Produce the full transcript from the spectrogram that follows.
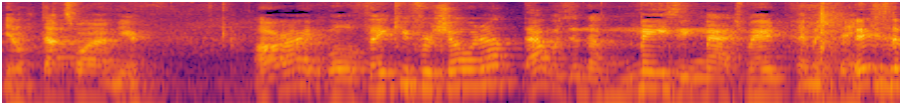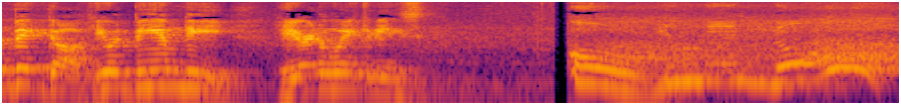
you know, that's why I'm here. All right. Well, thank you for showing up. That was an amazing match, man. Hey, man, thank this you. is the big dog here with BMD here at Awakenings. Oh, you didn't know?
